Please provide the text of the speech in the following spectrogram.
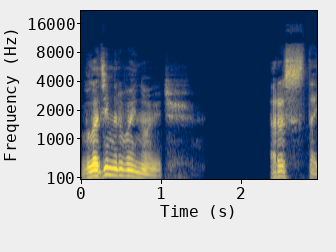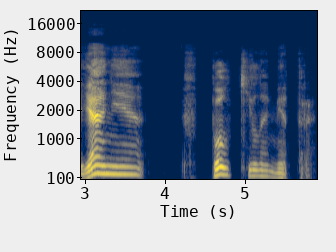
Владимир Войнович. Расстояние в полкилометра.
